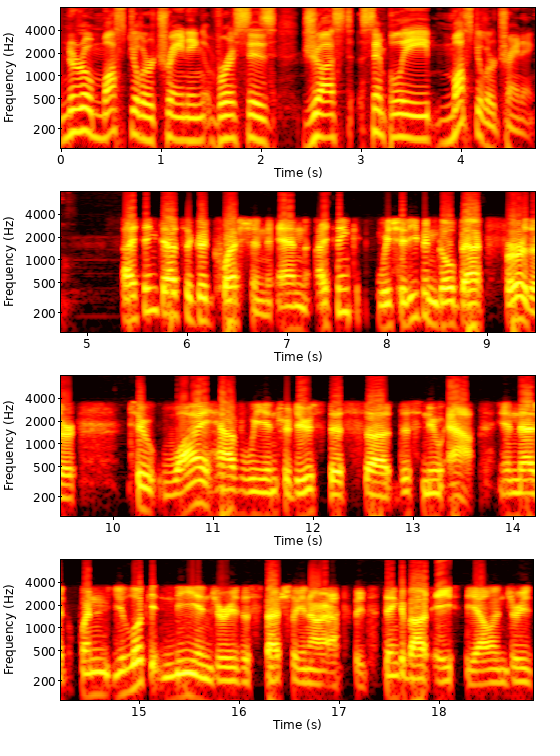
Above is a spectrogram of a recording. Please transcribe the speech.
neuromuscular training versus just simply muscular training? I think that's a good question. And I think we should even go back further to why have we introduced this uh, this new app? In that, when you look at knee injuries, especially in our athletes, think about ACL injuries.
